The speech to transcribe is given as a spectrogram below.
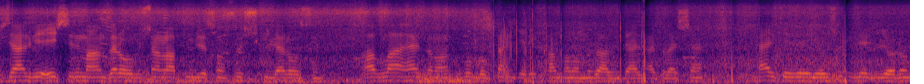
güzel bir eşsiz manzara oluşturan Rabbimize sonsuz şükürler olsun. Allah her zaman kulluktan geri kalmamamız lazım değerli arkadaşlar. Herkese görüşmek üzere diliyorum.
